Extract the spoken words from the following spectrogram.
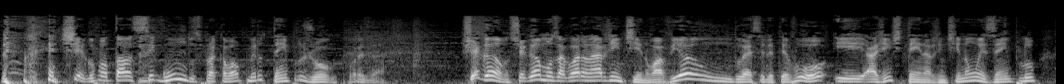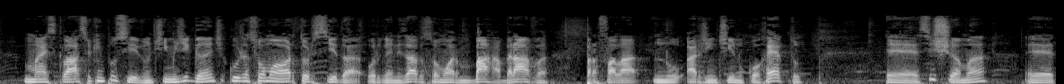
Chegou, faltava segundos para acabar o primeiro tempo do jogo. Pois é. Chegamos, chegamos agora na Argentina. O avião do SDT voou e a gente tem na Argentina um exemplo mais clássico impossível. Um time gigante cuja sua maior torcida organizada, sua maior barra brava, para falar no argentino correto, é, se chama. É,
